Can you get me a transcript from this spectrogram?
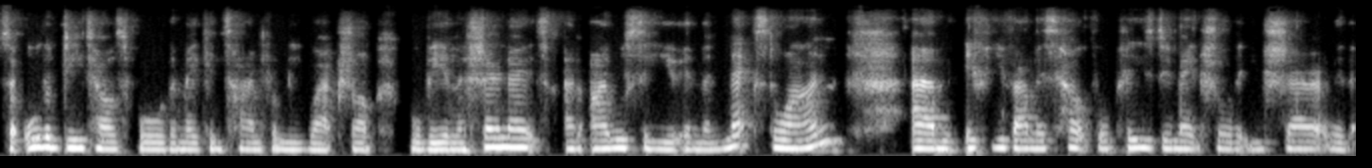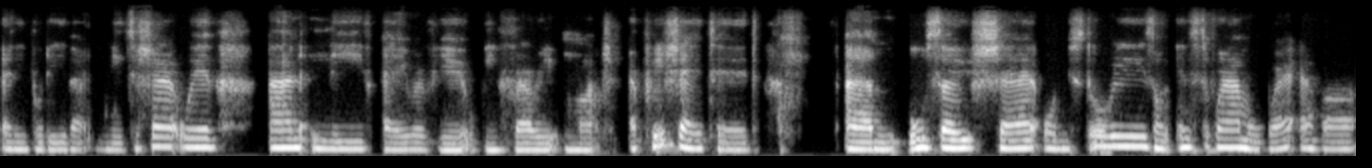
So all the details for the making time for me workshop will be in the show notes and i will see you in the next one. Um, if you found this helpful please do make sure that you share it with anybody that you need to share it with and leave a review it will be very much appreciated. Um, also share on stories on Instagram or wherever,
